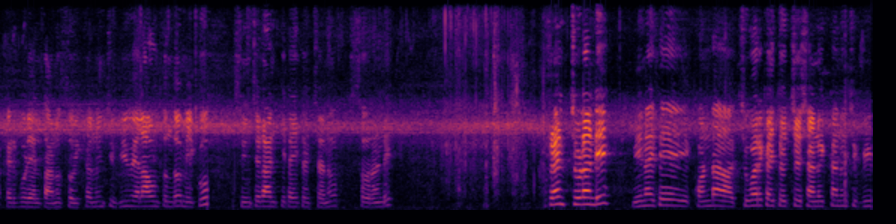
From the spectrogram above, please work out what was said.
అక్కడికి కూడా వెళ్తాను. సో ఇక్కడ నుంచి వ్యూ ఎలా ఉంటుందో మీకు చూపించడానికి అయితే వచ్చాను. సో రండి. ఫ్రెండ్స్ చూడండి. నేనైతే కొండ చివరికి అయితే వచ్చేసాను. ఇక్కడ నుంచి వ్యూ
